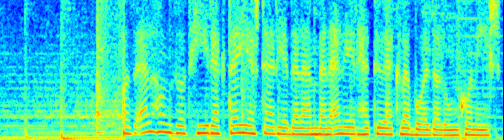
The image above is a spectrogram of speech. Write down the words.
Az elhangzott hírek teljes terjedelemben elérhetőek weboldalunkon is.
